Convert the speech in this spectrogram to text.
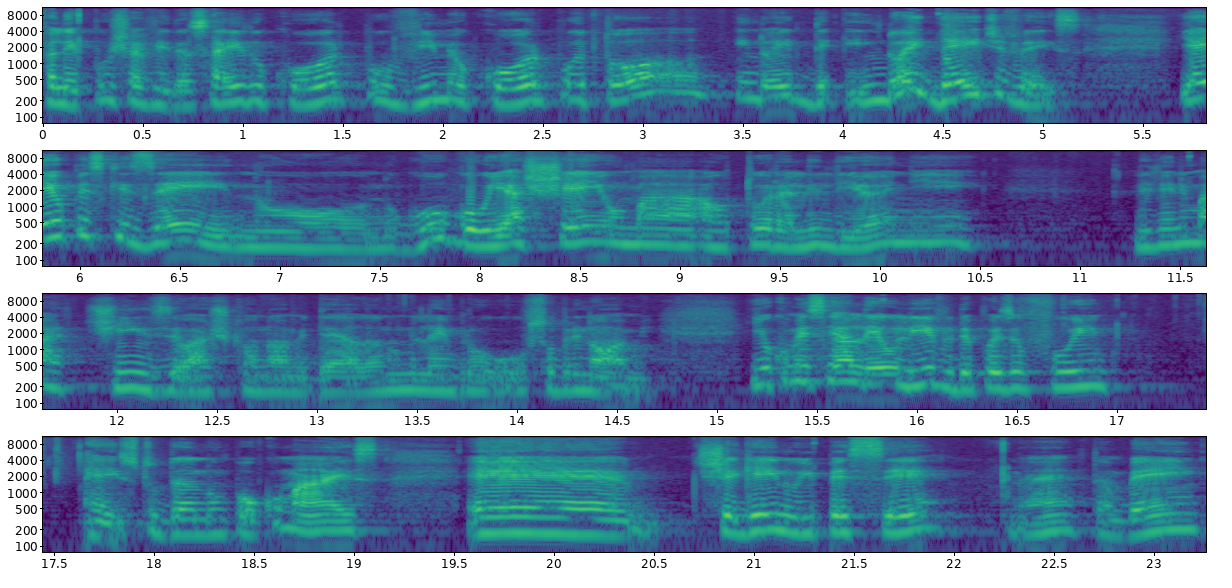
falei, puxa vida, eu saí do corpo, vi meu corpo, eu tô endoidei, endoidei de vez. E aí eu pesquisei no, no Google e achei uma autora, Liliane, Liliane Martins, eu acho que é o nome dela, eu não me lembro o sobrenome. E eu comecei a ler o livro, depois eu fui é, estudando um pouco mais. É, cheguei no IPC né, também,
